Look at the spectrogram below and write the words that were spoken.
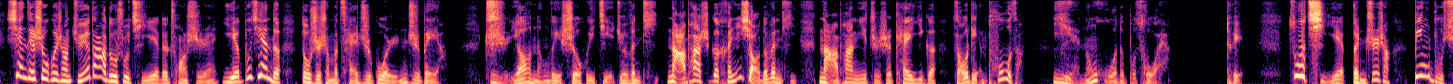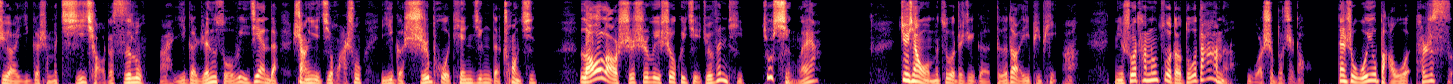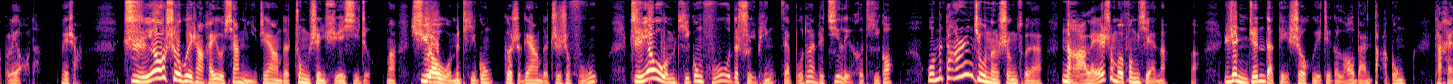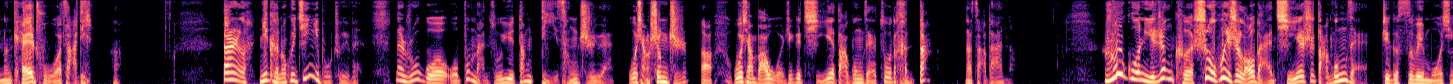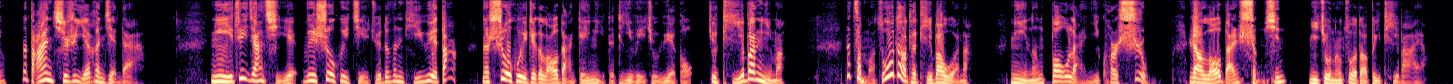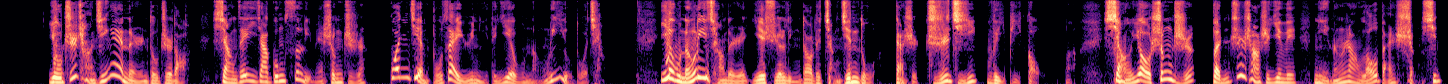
现在社会上绝大多数企业的创始人也不见得都是什么才智过人之辈啊，只要能为社会解决问题，哪怕是个很小的问题，哪怕你只是开一个早点铺子，也能活得不错呀。对，做企业本质上并不需要一个什么奇巧的思路啊，一个人所未见的商业计划书，一个石破天惊的创新，老老实实为社会解决问题就行了呀。就像我们做的这个得到 APP 啊，你说它能做到多大呢？我是不知道，但是我有把握它是死不了的。为啥？只要社会上还有像你这样的终身学习者啊，需要我们提供各式各样的知识服务，只要我们提供服务的水平在不断的积累和提高，我们当然就能生存啊，哪来什么风险呢？啊，认真的给社会这个老板打工，他还能开除我咋地？当然了，你可能会进一步追问：那如果我不满足于当底层职员，我想升职啊，我想把我这个企业打工仔做得很大，那咋办呢？如果你认可社会是老板，企业是打工仔这个思维模型，那答案其实也很简单啊。你这家企业为社会解决的问题越大，那社会这个老板给你的地位就越高，就提拔你吗？那怎么做到他提拔我呢？你能包揽一块事务，让老板省心，你就能做到被提拔呀。有职场经验的人都知道，想在一家公司里面升职，关键不在于你的业务能力有多强，业务能力强的人也许领到的奖金多，但是职级未必高。啊，想要升职，本质上是因为你能让老板省心。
